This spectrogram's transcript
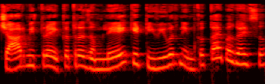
चार मित्र एकत्र जमले की टी व्हीवर नेमकं काय बघायचं?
